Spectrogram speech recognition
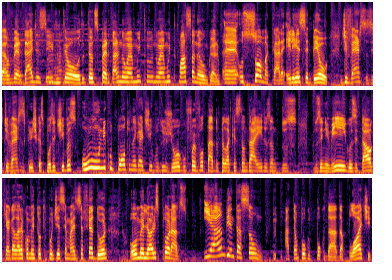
A verdade, assim, do, teu, do teu despertar não é muito, não é muito massa, não, cara. É, o Soma, cara, ele recebeu diversas e diversas críticas positivas. Um único ponto negativo do jogo foi votado pela questão da AI dos, dos, dos inimigos e tal, que a galera comentou que podia ser mais desafiador ou melhor explorados. E a ambientação, até um pouco, pouco da, da plot,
